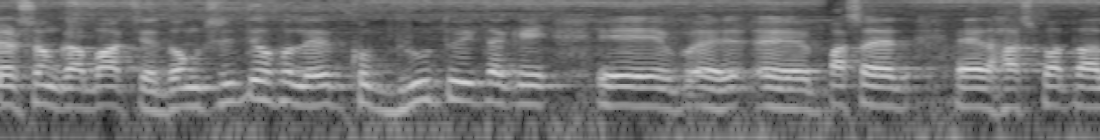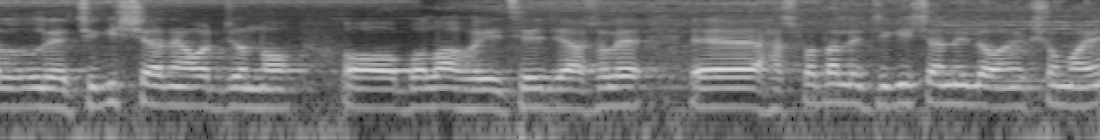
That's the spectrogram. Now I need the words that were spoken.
এর সংখ্যা বাড়ছে। দংশিত হলে খুব দ্রুতই তাকে পাশের হাসপাতালে চিকিৎসা নেওয়ার জন্য বলা হয়েছে যে আসলে হাসপাতালে চিকিৎসা নিলে অনেক সময়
